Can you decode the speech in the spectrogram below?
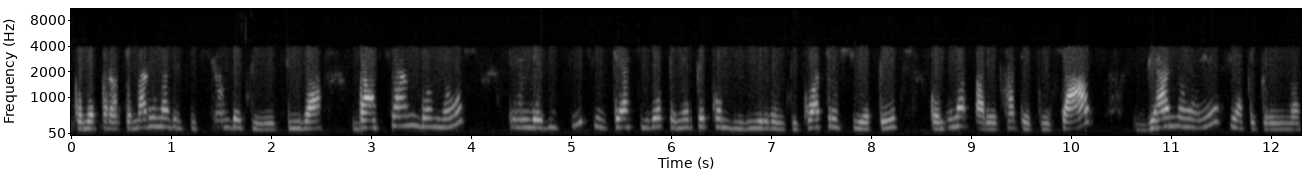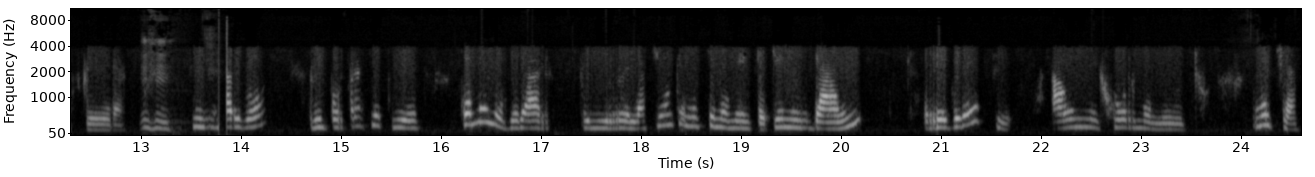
como para tomar una decisión definitiva basándonos en lo difícil que ha sido tener que convivir 24/7 con una pareja que quizás ya no es la que creímos que era. Sin embargo, la importancia aquí es cómo lograr que mi relación que en este momento tiene un down regrese a un mejor momento. Muchas,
